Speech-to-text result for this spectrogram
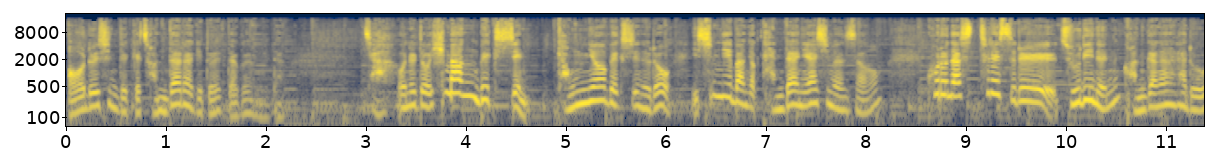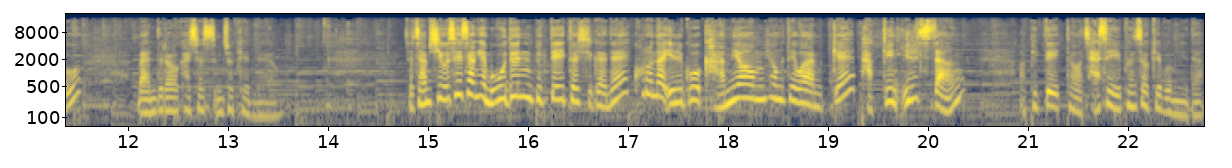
어르신들께 전달하기도 했다고 합니다. 자, 오늘도 희망 백신, 격려 백신으로 이 심리 방역 단단히 하시면서 코로나 스트레스를 줄이는 건강한 하루 만들어 가셨으면 좋겠네요. 자, 잠시 후 세상의 모든 빅데이터 시간에 코로나19 감염 형태와 함께 바뀐 일상, 아, 빅데이터 자세히 분석해 봅니다.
